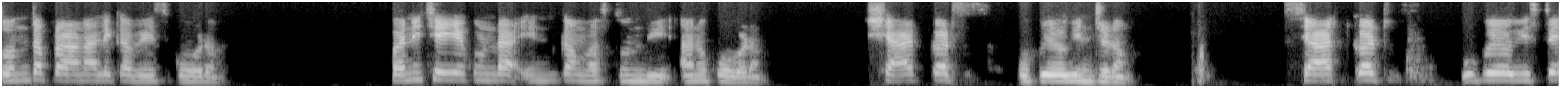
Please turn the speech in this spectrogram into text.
సొంత ప్రణాళిక వేసుకోవడం పని చేయకుండా ఇన్కమ్ వస్తుంది అనుకోవడం. షార్ట్ కట్స్ ఉపయోగించడం. షార్ట్ కట్ ఉపయోగిస్తే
